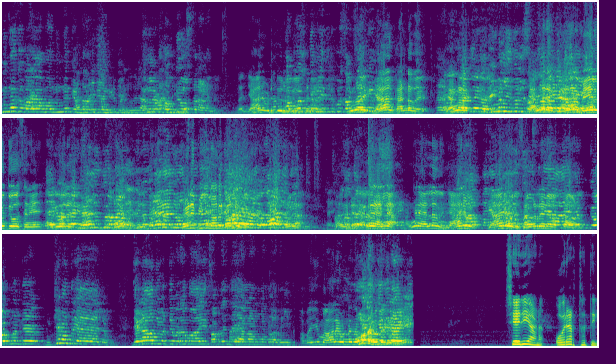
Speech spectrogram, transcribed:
നിങ്ങൾക്ക് പറയാമോ നിങ്ങൾക്ക് എത്ര ഞാൻ ഇവിടുത്തെ ഒരു ഉദ്യോഗസ്ഥനാണ് നിങ്ങൾ ഞാൻ കണ്ടത് ഞങ്ങളെ ശരിയാണ് ഒരർത്ഥത്തിൽ.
